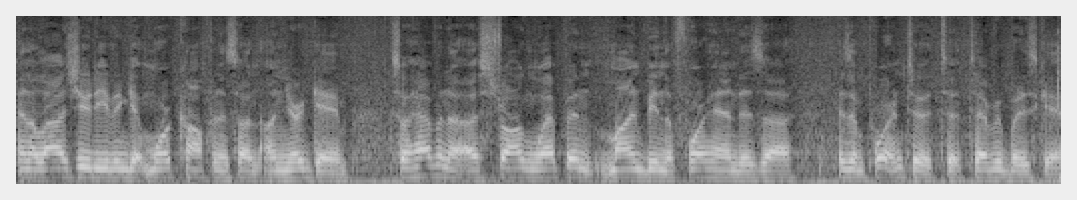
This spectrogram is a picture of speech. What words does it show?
and allows you to even get more confidence on, on your game. So having a, a strong weapon, mine being the forehand, is uh, is important to, to, to everybody's game.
